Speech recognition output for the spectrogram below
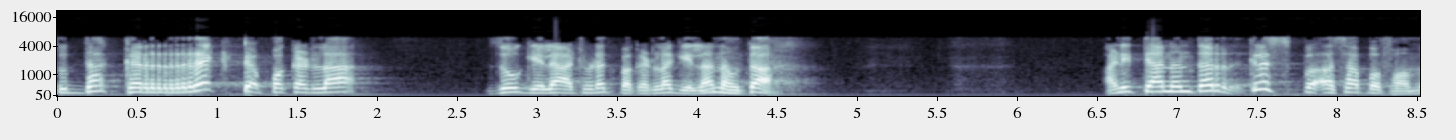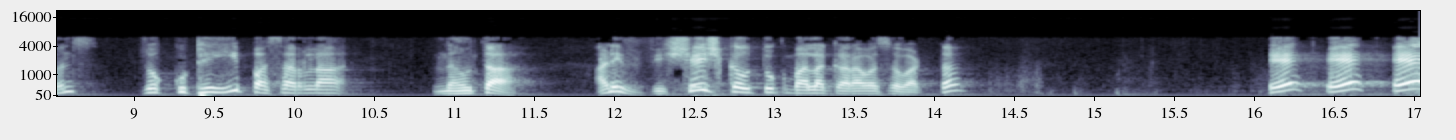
सुद्धा करेक्ट पकडला. जो गेल्या आठवड्यात पकडला गेला नव्हता. आणि त्यानंतर क्रिस्प असा परफॉर्मन्स जो कुठेही पसरला नव्हता. आणि विशेष कौतुक मला करावंसं वाटतं ए ए ए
